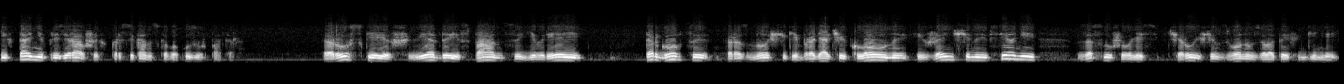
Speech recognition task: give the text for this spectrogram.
и втайне презиравших корсиканского узурпатора. Русские, шведы, испанцы, евреи, торговцы, разносчики, бродячие клоуны и женщины, все они заслушивались чарующим звоном золотых гиней.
